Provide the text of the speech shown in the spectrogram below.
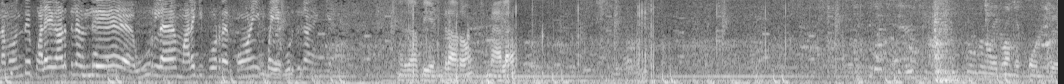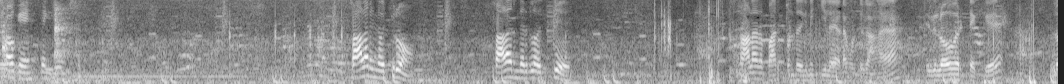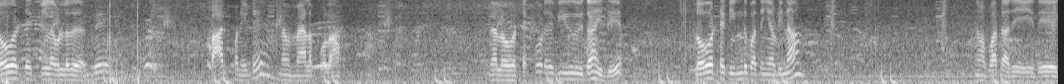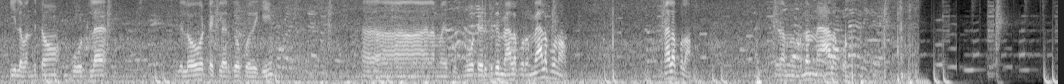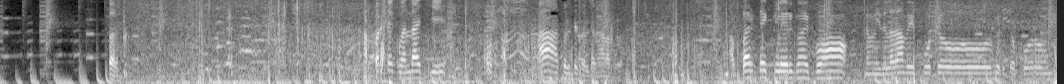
நம்ம வந்து பழைய காலத்துல வந்து ஊர்ல மலைக்கு போடுற கோணி பைய கொடுத்துருக்காங்க இங்க. அப்படி என்ட்ராரோம் மேல. ஓகே தேங்க்யூ ஸ்டாலர் இங்க வச்சிருவோம். ஸ்டாலர் இந்த இடத்துல வச்சுட்டு ஸ்டாலரை பார்க் பண்ணுறதுக்குன்னு கீழே இடம் கொடுத்துருக்காங்க. இது லோவர் டெக்கு லோவர் டெக்கில் உள்ளது வந்து பார்க் பண்ணிவிட்டு நம்ம மேலே போகலாம் இந்த லோவர் டெக்கோட வியூ தான் இது. லோவர் டெக்லேருந்து பார்த்தீங்க அப்படின்னா நம்ம பார்த்தா அது இது. கீழே வந்துட்டோம் போட்டில் இந்த லோவர் டெக்கில் இருக்க இப்போதைக்கு நம்ம இப்போ போட் எடுத்துகிட்டு மேலே போகிறோம் மேலே போகலாம் மேலே போகலாம் இது நம்ம வந்து மேலே போகலாம் அப்பர் டெக் வந்தாச்சு. ஆ சொல்லிட்டு சொல்லிட்டேன் மேலே அப்பர் டெக்கில் இருக்கோம் இப்போ. நம்ம இதில் தான் போய் ஃபோட்டோ எடுக்க போகிறோம்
